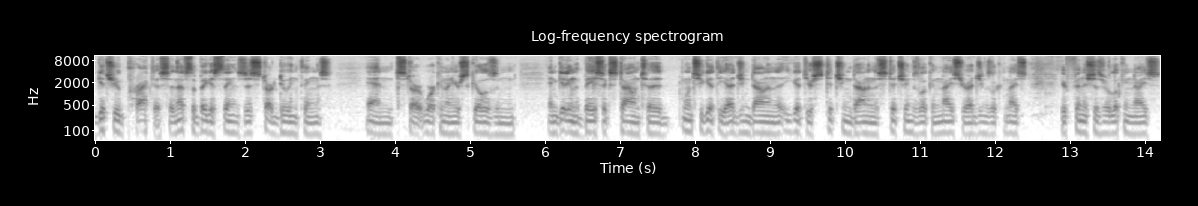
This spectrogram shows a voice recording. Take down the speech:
get you practice. And that's the biggest thing is just start doing things and start working on your skills and and getting the basics down to once you get the edging down and the, you get your stitching down and the stitching's looking nice your edging's looking nice your finishes are looking nice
